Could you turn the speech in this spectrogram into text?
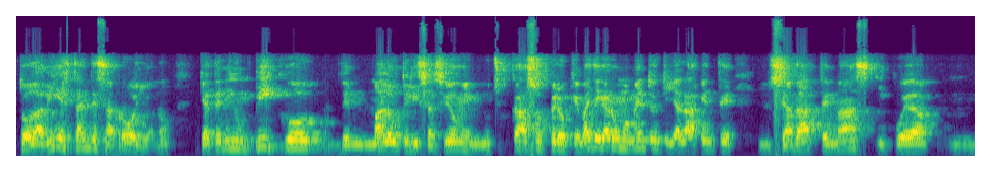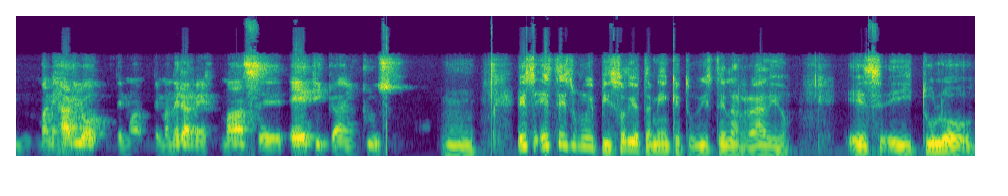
todavía está en desarrollo, ¿no? que ha tenido un pico de mala utilización en muchos casos, pero que va a llegar un momento en que ya la gente se adapte más y pueda mm, manejarlo de, manera más eh, ética incluso. Mm. este es un episodio también que tuviste en la radio. Es, y tú lo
